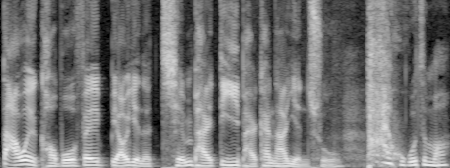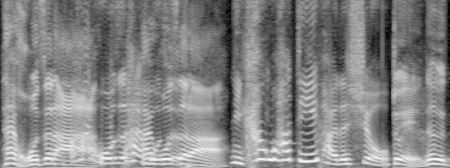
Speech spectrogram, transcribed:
大卫考伯菲表演的前排第一排看他演出，他还活着吗？他还活着啦，还活着，还活着。啦。你看过他第一排的秀？对，那个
